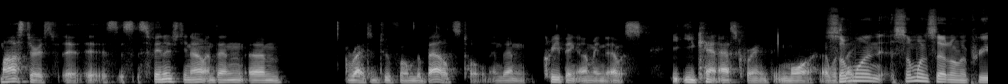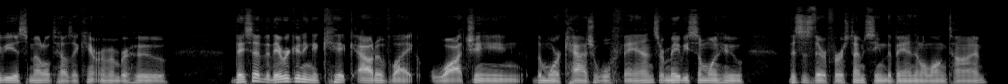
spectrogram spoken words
master is is, is, is finished, you know, and then um, right into from the bells told, and then creeping. I mean that was you, you can't ask for anything more. That was like, Someone someone said on a previous Metal Tales, I can't remember who, they said that they were getting a kick out of like watching the more casual fans, or maybe someone who this is their first time seeing the band in a long time.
